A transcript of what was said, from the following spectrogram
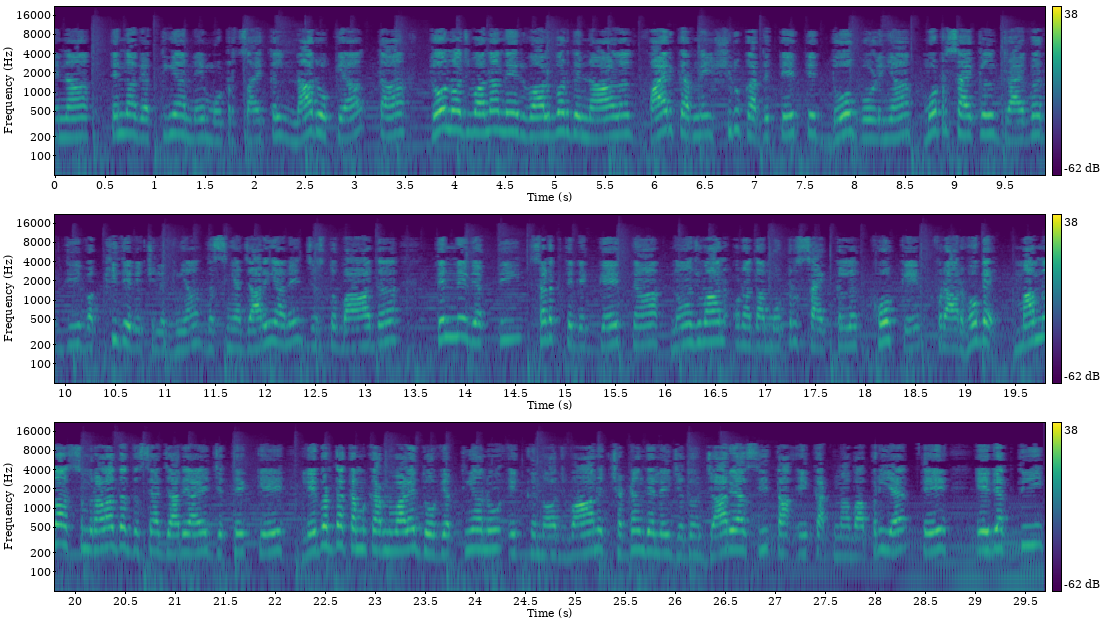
ਇਹਨਾਂ ਤਿੰਨਾਂ ਵਿਅਕਤੀਆਂ ਨੇ ਮੋਟਰਸਾਈਕਲ ਨਾ ਰੋਕਿਆ ਤਾਂ ਦੋ ਨੌਜਵਾਨਾਂ ਨੇ ਰਿਵਾਲਵਰ ਦੇ ਨਾਲ ਫਾਇਰ ਕਰਨੇ ਸ਼ੁਰੂ ਕਰ ਦਿੱਤੇ ਤੇ ਦੋ ਗੋਲੀਆਂ ਮੋਟਰਸਾਈਕਲ ਡਰਾਈਵਰ ਦੀ ਵੱਖੀ ਦੇ ਵਿੱਚ ਲੱਗੀਆਂ, ਦੱਸੀਆਂ ਜਾ ਰਹੀਆਂ ਨੇ, ਜਿਸ ਤੋਂ ਬਾਅਦ ਤਿੰਨੇ ਵਿਅਕਤੀ ਸੜਕ ਤੇ ਡਿੱਗ ਗਏ ਤਾਂ ਨੌਜਵਾਨ ਉਹਨਾਂ ਦਾ ਮੋਟਰਸਾਈਕਲ ਖੋ ਕੇ ਫਰਾਰ ਹੋ ਗਏ। ਮਾਮਲਾ ਸਮਰਾਲਾ ਦਾ ਦੱਸਿਆ ਜਾ ਰਿਹਾ ਹੈ, ਜਿੱਥੇ ਕਿ ਲੇਬਰ ਦਾ ਕੰਮ ਕਰਨ ਵਾਲੇ ਦੋ ਵਿਅਕਤੀਆਂ ਨੂੰ ਇੱਕ ਨੌਜਵਾਨ ਛੱਡਣ ਦੇ ਲਈ ਜਦੋਂ ਜਾ ਰਿਹਾ ਸੀ ਤਾਂ ਇਹ ਘਟਨਾ ਵਾਪਰੀ ਹੈ ਤੇ ਇਹ ਵਿਅਕਤੀ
